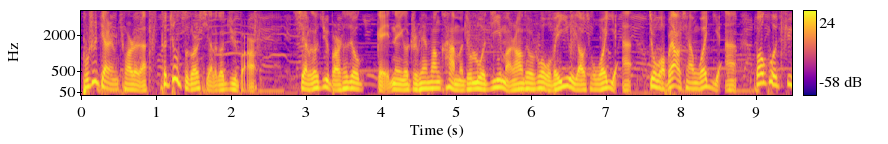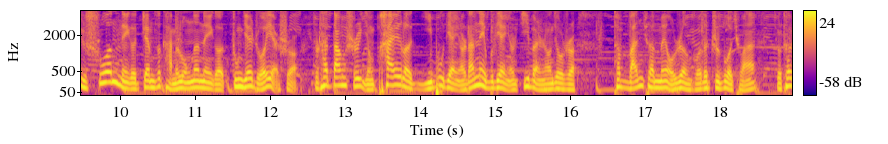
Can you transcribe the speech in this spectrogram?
不是电影圈的人，他就自个儿写了个剧本。写了个剧本，他就给那个制片方看嘛，就洛基嘛，然后他就说：“我唯一一个要求，我演，就我不要钱，我演。”包括据说那个詹姆斯卡梅隆的那个《终结者》也是，就是他当时已经拍了一部电影，但那部电影基本上就是他完全没有任何的制作权，就他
